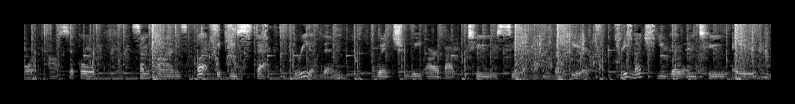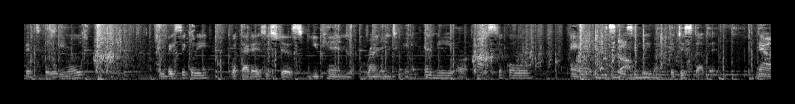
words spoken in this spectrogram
or an obstacle sometimes. But if you stack three of them, which we are about to see what happens right here, pretty much you go into a invincibility mode. And basically, what that is, is just you can run into any enemy or obstacle, and that's basically like the gist of it. Now,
